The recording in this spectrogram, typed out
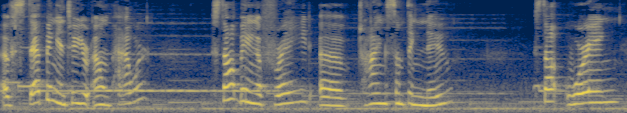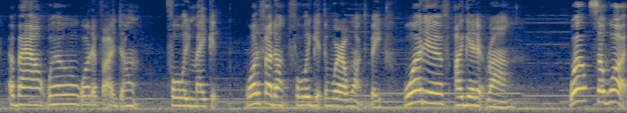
of stepping into your own power. Stop being afraid of trying something new. Stop worrying about, well, what if I don't fully make it? What if I don't fully get to where I want to be? What if I get it wrong? Well, so what?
